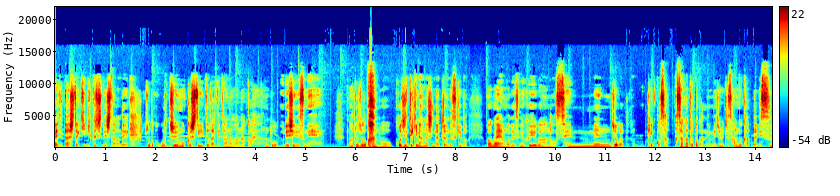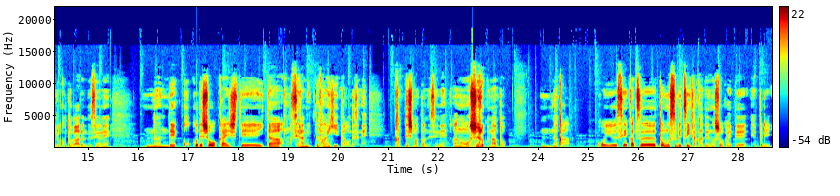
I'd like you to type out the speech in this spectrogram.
えて出した切り口でしたので、ちょっとここ注目していただけたのはなんか本当嬉しいですね。またちょっとあの、個人的な話になっちゃうんですけど、我が家もですね、冬場あの、洗面所が結構さ、朝方とかね、めちゃめちゃ寒かったりすることがあるんですよね。なんで、ここで紹介していたセラミックファンヒーターをですね、買ってしまったんですよね。あの、収録の後。うん、なんか、こういう生活と結びついた家電の紹介って、やっぱり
